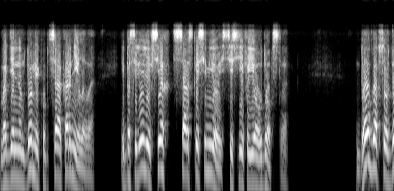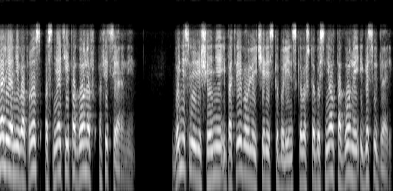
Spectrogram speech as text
в отдельном доме купца Корнилова, и поселили всех с царской семьей, стеснив ее удобства. Долго обсуждали они вопрос о снятии погонов офицерами вынесли решение и потребовали через Кобылинского, чтобы снял погоны и государь.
